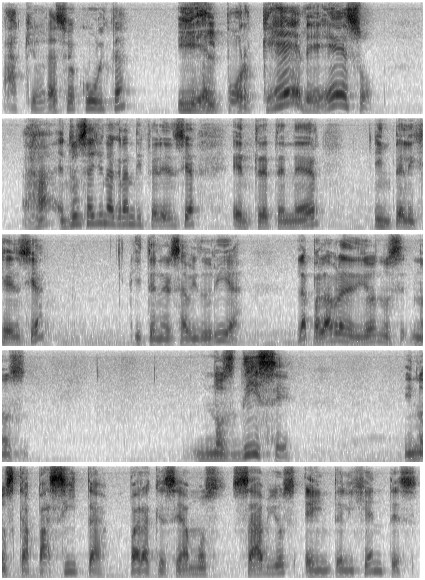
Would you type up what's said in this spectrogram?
a qué hora se oculta y el porqué de eso. Entonces hay una gran diferencia entre tener inteligencia y tener sabiduría. La palabra de Dios nos, nos, nos dice y nos capacita para que seamos sabios e inteligentes.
